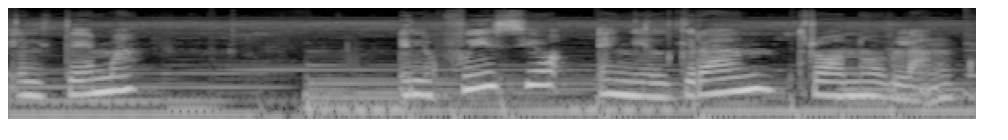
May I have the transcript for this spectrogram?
el tema el juicio en el gran trono blanco.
